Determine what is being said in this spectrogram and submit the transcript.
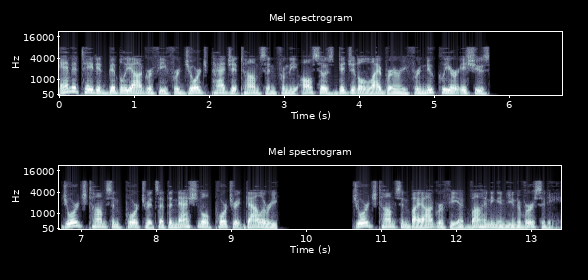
Annotated bibliography for George Paget Thomson from the Alsos Digital Library for Nuclear Issues. George Thomson Portraits at the National Portrait Gallery. George Thomson Biography at Wageningen University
